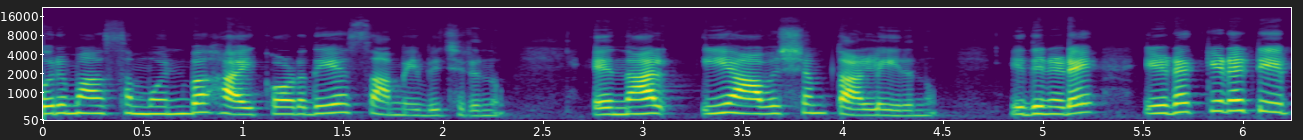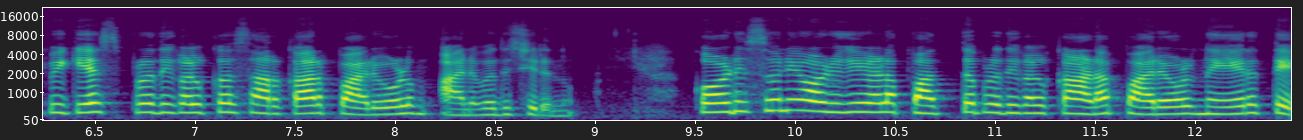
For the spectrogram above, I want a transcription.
ഒരു മാസം മുൻപ് ഹൈക്കോടതിയെ സമീപിച്ചിരുന്നു. എന്നാൽ ഈ ആവശ്യം തള്ളിയിരുന്നു. ഇതിനിടെ ഇടയ്ക്കിടെ ടി പി കേസ് പ്രതികൾക്ക് സർക്കാർ പരോളും അനുവദിച്ചിരുന്നു. കൊടിസുനി ഒഴികെയുള്ള പത്ത് പ്രതികൾക്കാണ് പരോൾ നേരത്തെ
